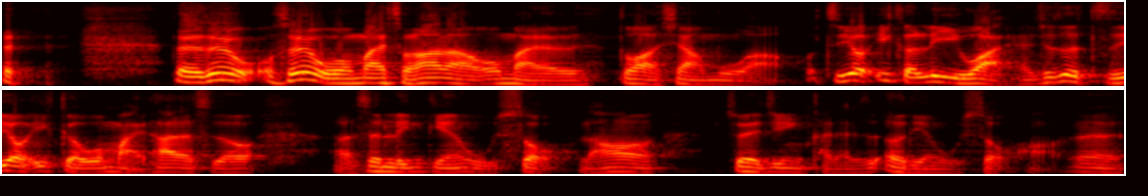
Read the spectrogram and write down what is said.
对，所以所以我买 Solana 我买了多少项目啊？只有一个例外，就是只有一个我买它的时候呃是零点五售然后。最近可能是二点五售，那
